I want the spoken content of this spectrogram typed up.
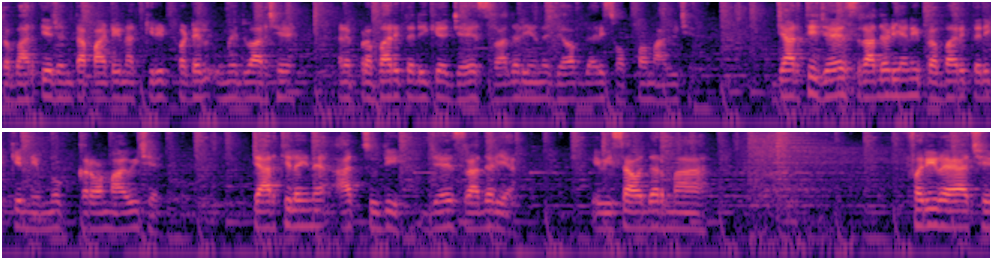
તો ભારતીય જનતા પાર્ટીના કિરીટ પટેલ ઉમેદવાર છે અને પ્રભારી તરીકે જયેશ રાદડિયાને જવાબદારી સોંપવામાં આવી છે. જ્યારથી જયેશ રાદડિયાની પ્રભારી તરીકે નિમણૂક કરવામાં આવી છે ત્યારથી લઈને આજ સુધી જયેશ રાદડિયા એ વિસાવદરમાં ફરી રહ્યા છે,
